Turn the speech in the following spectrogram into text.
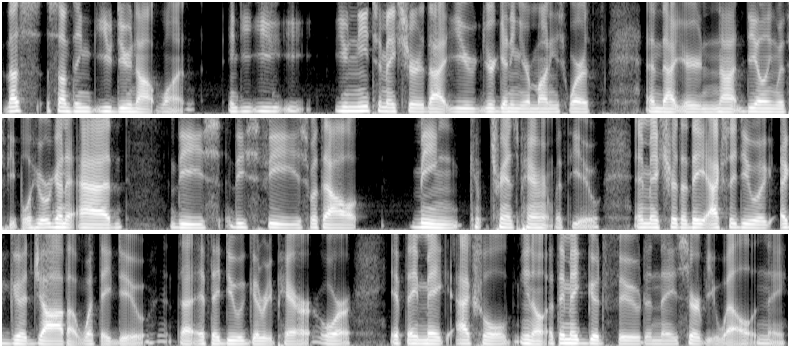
that's something you do not want. And you, you you need to make sure that you you're getting your money's worth and that you're not dealing with people who are going to add these these fees without being transparent with you and make sure that they actually do a, a good job at what they do that if they do a good repair or if they make actual you know if they make good food and they serve you well and they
